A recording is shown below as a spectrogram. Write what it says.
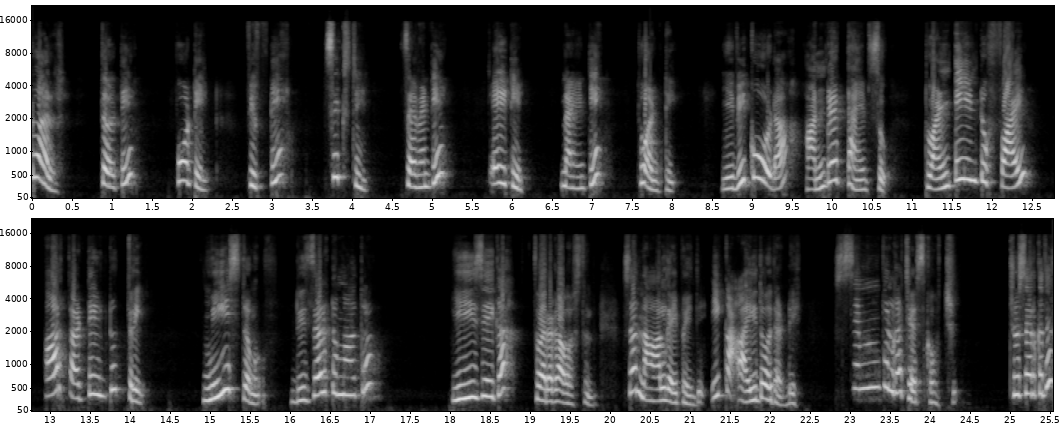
twelve thirteen fourteen fifteen sixteen seventeen eighteen nineteen twenty ఇవి కూడా hundred times. Twenty into five or thirty into three. మీ ఇష్టము. రిజల్ట్ మాత్రం ఈజీగా త్వరగా వస్తుంది. సో నాలుగు అయిపోయింది. ఇక ఐదోదండి. సింపుల్గా చేసుకోవచ్చు. చూసారు కదా?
